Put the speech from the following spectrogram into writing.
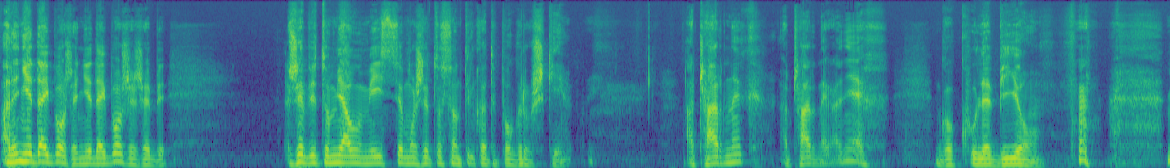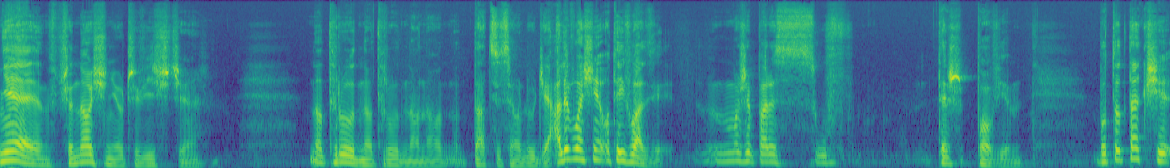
Ale nie daj Boże, nie daj Boże, żeby, żeby to miało miejsce, może to są tylko te pogróżki. A Czarnek, a Czarnek, a niech go kule biją. nie, w przenośni oczywiście. No trudno, trudno, no, no, tacy są ludzie. Ale właśnie o tej władzy. Może parę słów też powiem. Bo to tak się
